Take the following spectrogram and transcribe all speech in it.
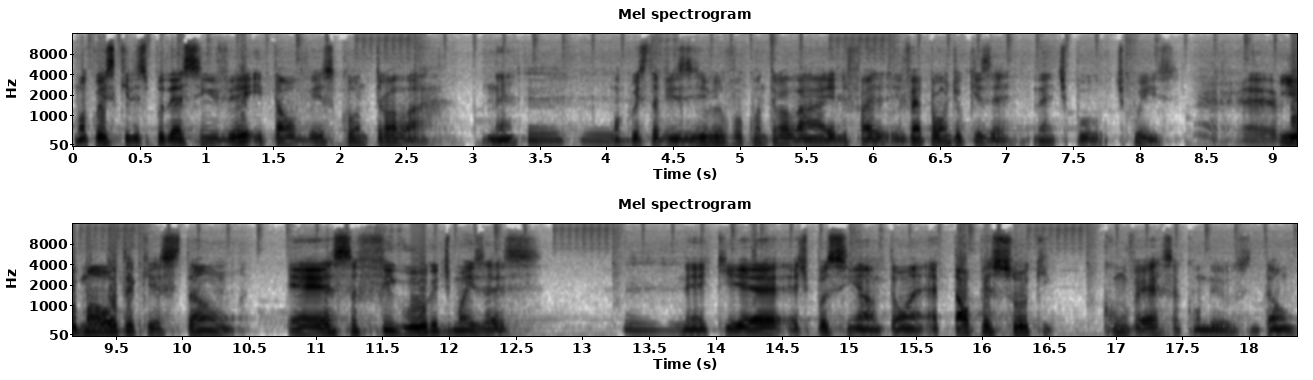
uma coisa que eles pudessem ver e talvez controlar, né? Uma coisa está visível, eu vou controlar, ele faz, ele vai para onde eu quiser, né? Tipo, tipo isso. É, E uma outra questão é essa figura de Moisés, né? Que é, é tipo assim, ah, então é, é tal pessoa que conversa com Deus. Então,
